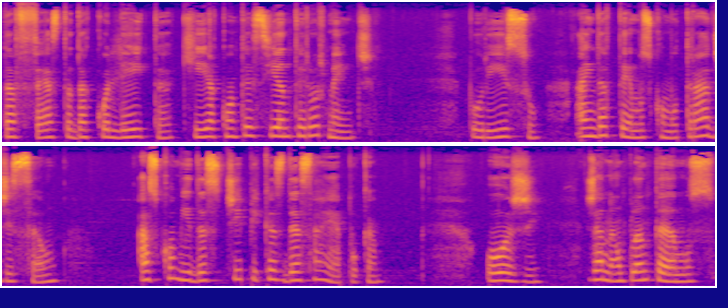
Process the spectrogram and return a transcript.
da festa da colheita que acontecia anteriormente. Por isso, ainda temos como tradição as comidas típicas dessa época. Hoje já não plantamos,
